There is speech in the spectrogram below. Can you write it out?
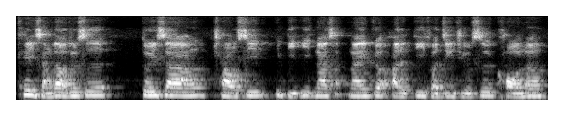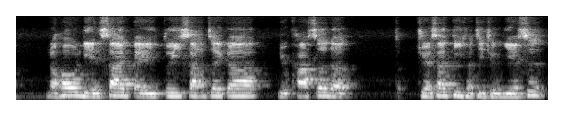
可以想到就是对上 Chelsea 一比一那场那一个他的第一颗进球是 corner，然后联赛杯对上这个纽卡斯的决赛第一颗进球也是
